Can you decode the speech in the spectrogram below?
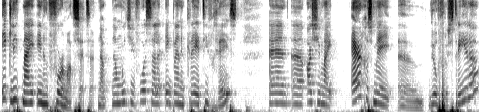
ik liet mij in een format zetten. Nou, nou moet je je voorstellen, ik ben een creatieve geest. En uh, als je mij ergens mee wil frustreren,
